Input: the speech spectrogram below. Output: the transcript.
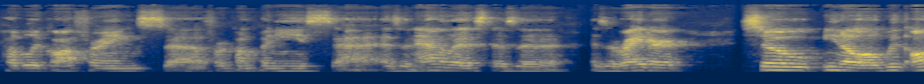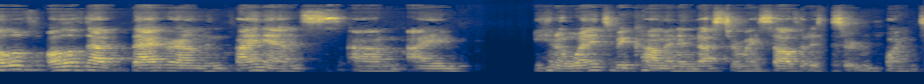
public offerings uh, for companies uh, as an analyst, as a as a writer so you know with all of all of that background in finance um, i you know wanted to become an investor myself at a certain point.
